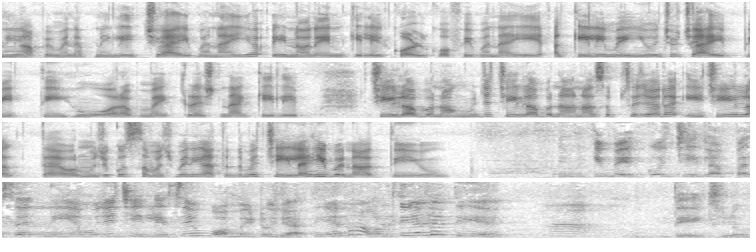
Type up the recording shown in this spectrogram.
एंड यहाँ पे मैंने अपने लिए चाय बनाई है और इन्होंने इनके लिए कोल्ड कॉफ़ी बनाई है। अकेली मैं ही हूँ जो चाय पीती हूँ और अब मैं कृष्णा के लिए चीला बनाऊँगी। मुझे चीला बनाना सबसे ज़्यादा ईजी लगता है और मुझे कुछ समझ में नहीं आता तो मैं चीला ही बनाती हूँ। क्योंकि मेरे को चीला पसंद नहीं है मुझे चीले से वॉमिट हो जाती है ना उल्टी आ जाती है? देख लो।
